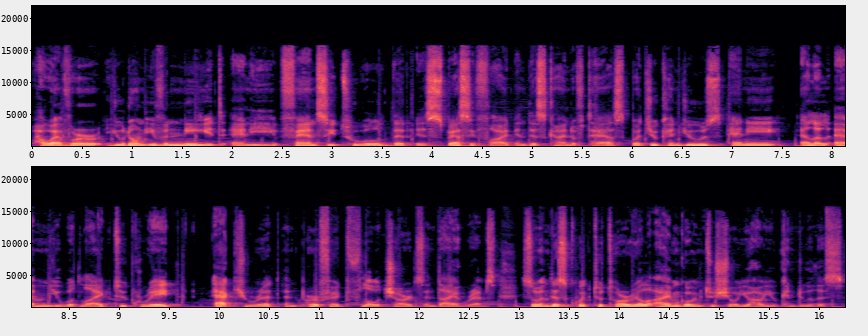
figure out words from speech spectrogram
However, you don't even need any fancy tool that is specified in this kind of task, but you can use any LLM you would like to create accurate and perfect flowcharts and diagrams. So in this quick tutorial, I'm going to show you how you can do this.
